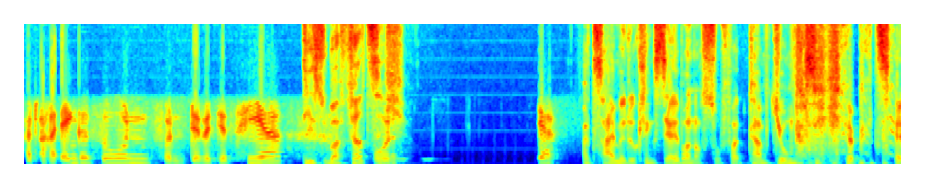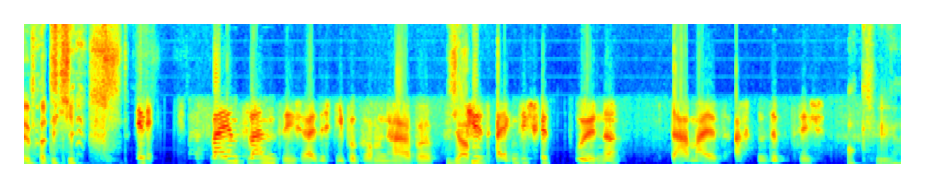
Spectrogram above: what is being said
hat auch einen Enkelsohn, von der wird jetzt vier. Die ist über 40. Und, ja, Verzeih mir, du klingst selber noch so verdammt jung, dass ich jetzt selber dich. nee, nee, ich war 22, als ich die bekommen habe. Ja. Viel, eigentlich viel zu früh, ne? Damals, 78. Okay.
